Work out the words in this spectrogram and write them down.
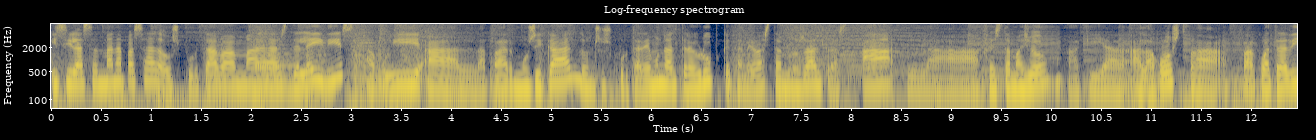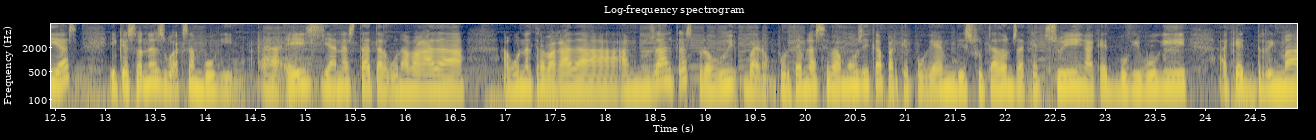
I si la setmana passada us portàvem a les The Ladies, avui a la part musical doncs us portarem un altre grup que també va estar amb nosaltres a la Festa Major, aquí a, a l'agost, fa, fa quatre dies, i que són els Wax and Boogie. Eh, ells ja han estat alguna vegada alguna altra vegada amb nosaltres, però avui bueno, portem la seva música perquè puguem disfrutar doncs, aquest swing, aquest boogie-boogie, aquest ritme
